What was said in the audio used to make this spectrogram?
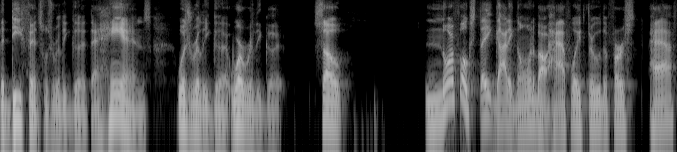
the defense was really good. The hands was really good. Were really good. So Norfolk State got it going about halfway through the first half.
